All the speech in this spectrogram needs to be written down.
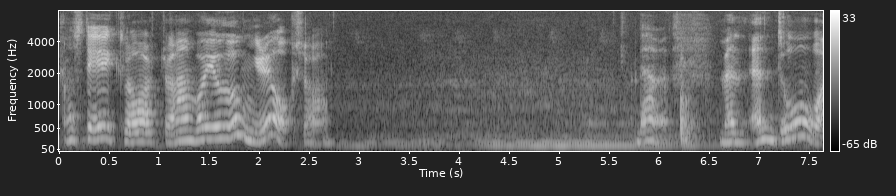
Fast det är klart, han var ju hungrig också. Men, men ändå,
